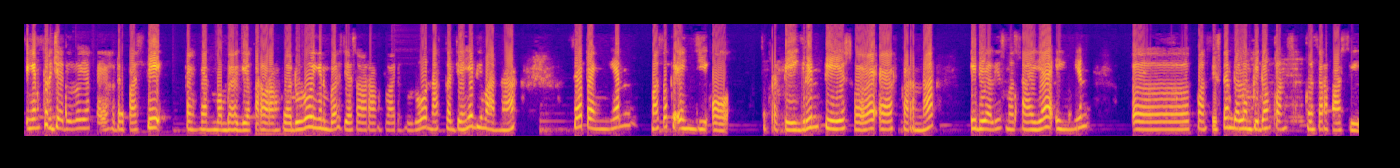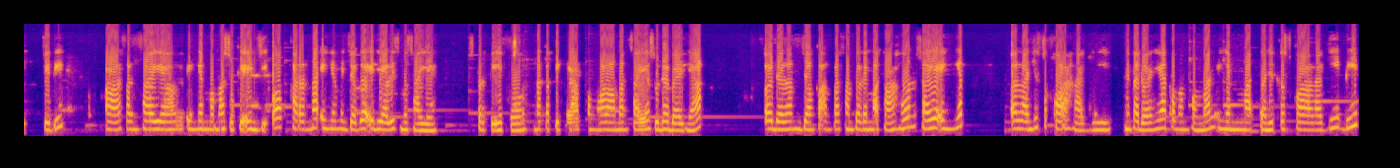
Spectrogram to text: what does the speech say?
ingin kerja dulu ya kayak udah pasti pengen membahagiakan orang tua dulu ingin bahas jasa orang tua dulu nah kerjanya di mana saya pengen masuk ke NGO seperti Greenpeace, WWF karena idealisme saya ingin uh, konsisten dalam bidang kons konservasi. Jadi alasan saya ingin memasuki NGO karena ingin menjaga idealisme saya seperti itu. Nah, ketika pengalaman saya sudah banyak uh, dalam jangka 4 sampai 5 tahun saya ingin uh, lanjut sekolah lagi. Minta doanya teman-teman ingin lanjut ke sekolah lagi di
